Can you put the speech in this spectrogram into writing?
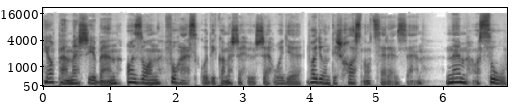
japán mesében azon fohászkodik a mesehőse, hogy vagyont és hasznot szerezzen. Nem a szó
